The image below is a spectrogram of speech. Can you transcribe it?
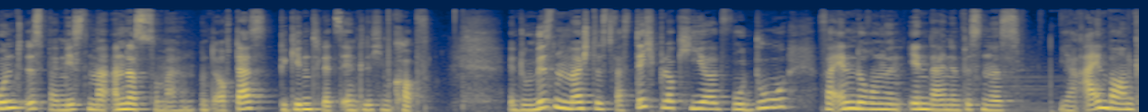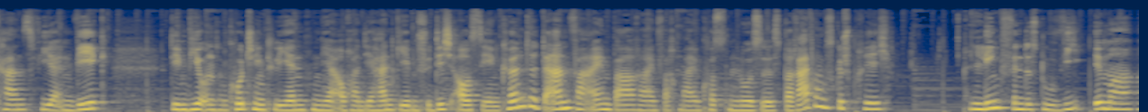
und es beim nächsten Mal anders zu machen? Und auch das beginnt letztendlich im Kopf. Wenn du wissen möchtest, was dich blockiert, wo du Veränderungen in deinem Business ja einbauen kannst, wie ein Weg, den wir unseren Coaching-Klienten ja auch an die Hand geben, für dich aussehen könnte, dann vereinbare einfach mal ein kostenloses Beratungsgespräch. Link findest du wie immer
